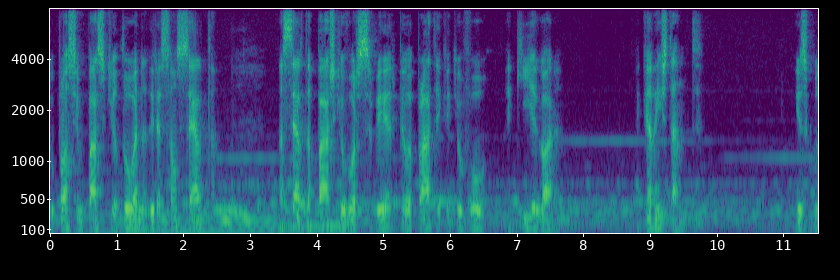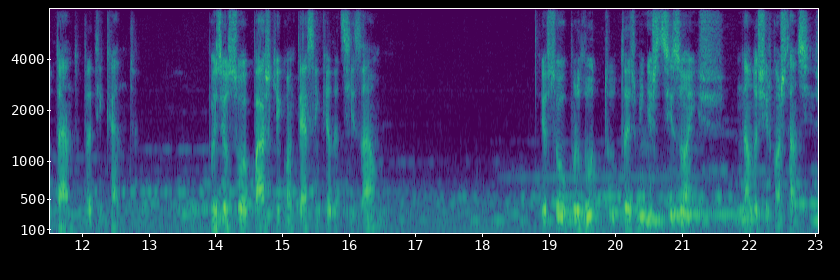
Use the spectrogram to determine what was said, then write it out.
O próximo passo que eu dou é na direção certa, na certa paz que eu vou receber pela prática que eu vou aqui e agora, a cada instante, executando, praticando, pois eu sou a paz que acontece em cada decisão eu sou o produto das minhas decisões, não das circunstâncias.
